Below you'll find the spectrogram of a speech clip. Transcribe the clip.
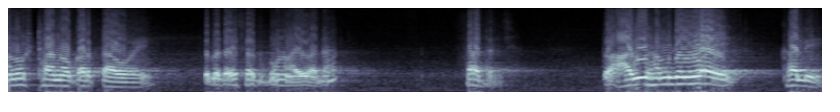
અનુષ્ઠાનો કરતા હોય, એ બધા સદગુણો આવ્યાના સાધન છે. તો આવી સમજણ હોય ખાલી,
